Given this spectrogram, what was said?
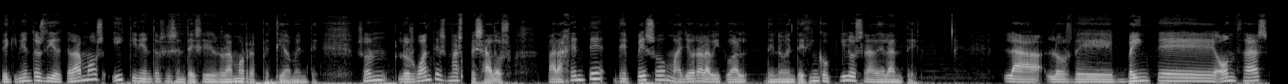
de 510 gramos y 566 gramos respectivamente. Son los guantes más pesados, para gente de peso mayor al habitual, de 95 kilos en adelante. Los de 20 onzas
